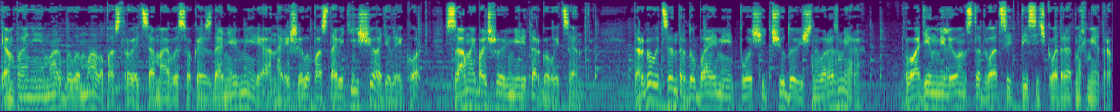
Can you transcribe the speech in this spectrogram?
Компании Мар было мало построить самое высокое здание в мире, она решила поставить еще один рекорд – самый большой в мире торговый центр. Торговый центр Дубая имеет площадь чудовищного размера в 1 миллион 120 тысяч квадратных метров.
